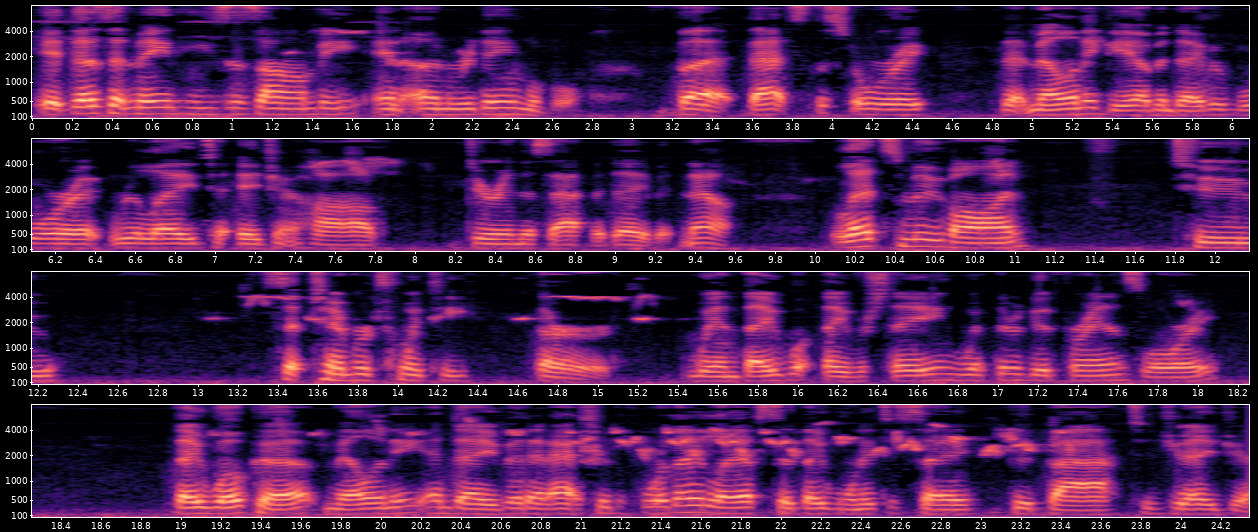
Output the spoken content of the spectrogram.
It doesn't mean he's a zombie and unredeemable. But that's the story that Melanie Gibb and David Warwick relayed to Agent Hobb during this affidavit. Now, let's move on to September 23rd when they they were staying with their good friends Lori. They woke up, Melanie and David, and actually before they left said they wanted to say goodbye to JJ.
